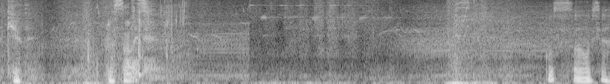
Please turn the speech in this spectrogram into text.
Такие вот красавец. Кусался.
